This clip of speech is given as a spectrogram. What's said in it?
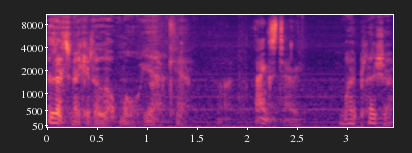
Let's make it a lot more. Yeah. Okay. Right. Thanks, Terry. My pleasure,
